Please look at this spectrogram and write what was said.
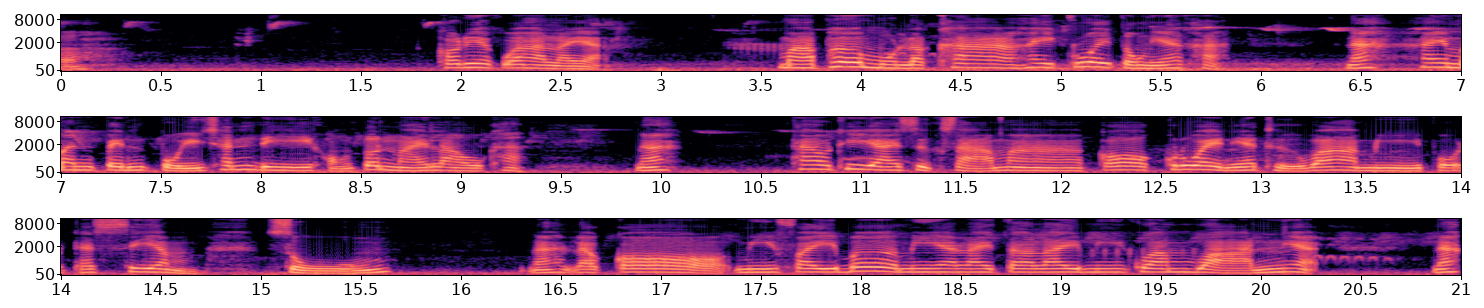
อเขาเรียกว่าอะไรอะ่ะ มาเพิ่มมูลค่าให้กล้วยตรงนี้ค่ะ นะ ให้มันเป็นปุ๋ยชั้นดีของต้นไม้เราค่ะ นะ เท่าที่ยายศึกษามาก็กล้วยเนี้ยถือว่ามีโพแทสเซียมสูงนะแล้วก็มีไฟเบอร์มีอะไรต่ออะไรมีความหวานเนี่ยนะ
